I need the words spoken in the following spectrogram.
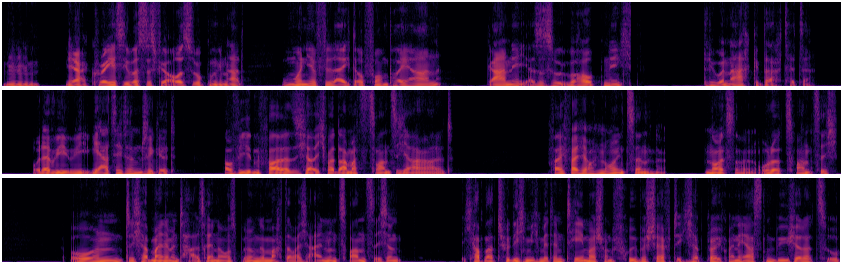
Mhm. Ja, crazy, was das für Auswirkungen hat, wo man ja vielleicht auch vor ein paar Jahren gar nicht, also so überhaupt nicht drüber nachgedacht hätte. Oder wie, wie, wie hat sich das entwickelt? Auf jeden Fall. Also ich, ich war damals 20 Jahre alt. Vielleicht war ich auch 19, 19 oder 20. Und ich habe meine Mentaltrainerausbildung gemacht, da war ich 21 und ich habe natürlich mich mit dem Thema schon früh beschäftigt. Ich habe, glaube ich, meine ersten Bücher dazu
